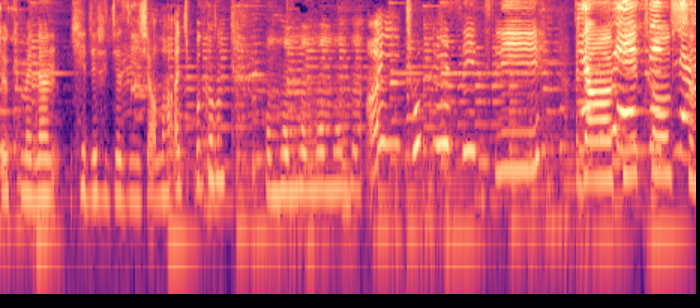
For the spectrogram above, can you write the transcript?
Dökmeden yedireceğiz inşallah. Aç bakalım. Hom hom hom hom hom hom. Ay çok lezzetli. Hadi afiyet olsun.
